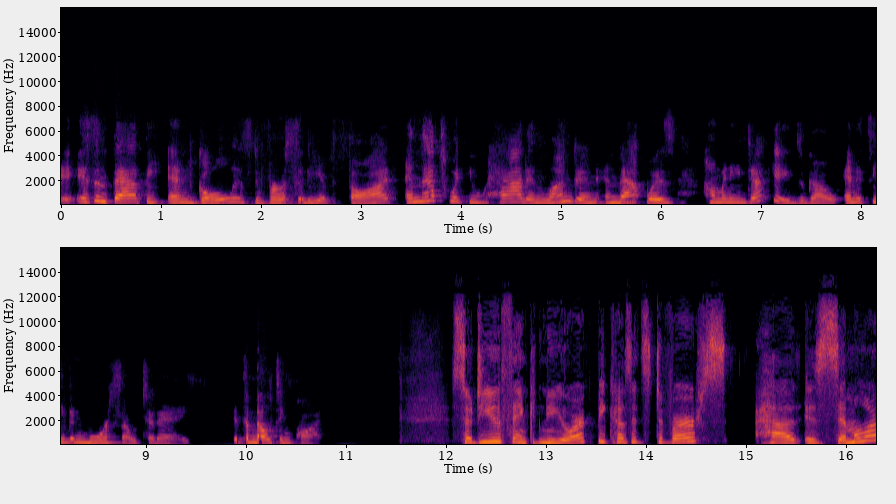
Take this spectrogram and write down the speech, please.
isn't that the end goal is diversity of thought and that's what you had in london and that was how many decades ago and it's even more so today it's a melting pot so do you think new york because it's diverse has is similar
